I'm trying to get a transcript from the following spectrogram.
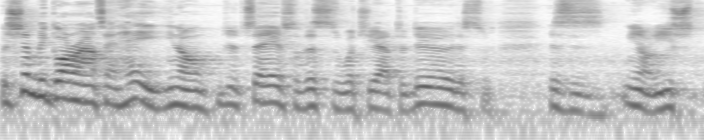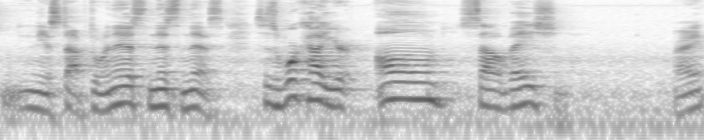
We shouldn't be going around saying, hey, you know, you're saved, so this is what you have to do. This, this is, you know, you, you need to stop doing this and this and this. It says work out your own salvation, right?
